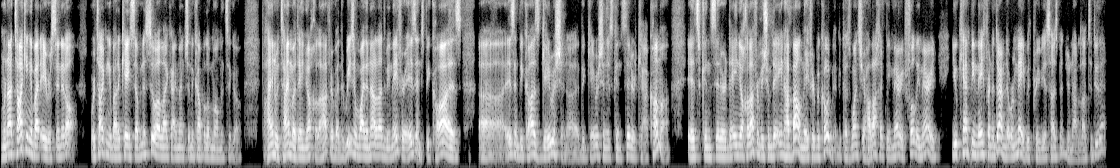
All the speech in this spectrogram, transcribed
We're not talking about Erisin at all. We're talking about a case of Nesua, like I mentioned a couple of moments ago. But the reason why they're not allowed to be Mefer isn't because uh, isn't because Gerushin, uh, the Gerushin is considered Ke'akama. It's considered De'en Yochalafer Mishum De'en Habal Mefer Bekodman, because once you're halachically married, fully married, you can't be Mefer Nadarm that were made with previous husbands. You're not allowed to do that.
